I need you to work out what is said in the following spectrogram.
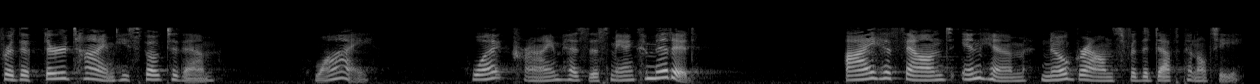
For the third time he spoke to them. Why? What crime has this man committed? I have found in him no grounds for the death penalty.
